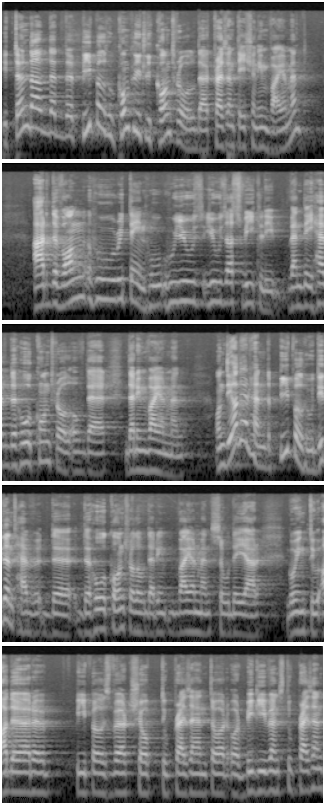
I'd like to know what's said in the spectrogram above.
it turned out that the people who completely control their presentation environment are the one who retain, who, who use, use us weekly when they have the whole control of their, their environment. On the other hand, the people who didn't have the, the whole control of their environment, so they are going to other uh, people's workshop to present or, or big events to present,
